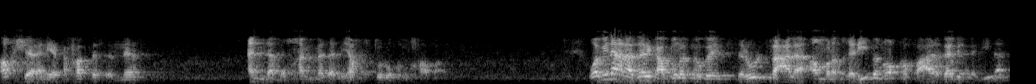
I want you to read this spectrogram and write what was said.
أخشى أن يتحدث الناس أن محمدا يقتل أصحابه. وبناء على ذلك عبد الله بن أبي بن سلول فعل أمرا غريبا وقف على باب المدينة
